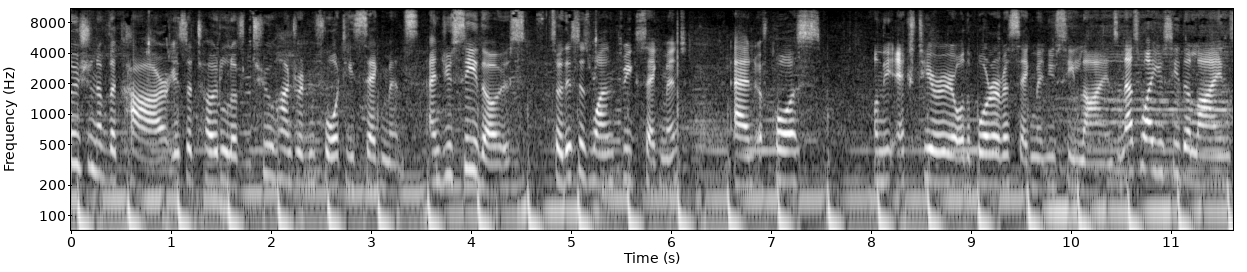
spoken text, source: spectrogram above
The resolution of the car is a total of 240 segments, and you see those. So this is one big segment, and of course, on the exterior or the border of a segment, you see lines, and that's why you see the lines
